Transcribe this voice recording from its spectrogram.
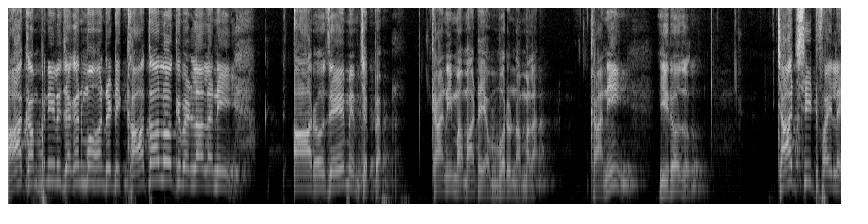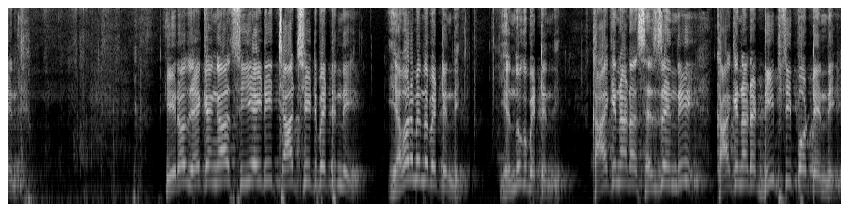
ఆ కంపెనీలు జగన్మోహన్ రెడ్డి ఖాతాలోకి వెళ్ళాలని ఆ రోజే మేము చెప్పాం. కానీ మా మాట ఎవ్వరూ నమ్మల. కానీ ఈరోజు ఛార్జ్ షీట్ ఫైల్ అయింది. ఈరోజు ఏకంగా సిఐడి ఛార్జ్ షీట్ పెట్టింది. ఎవరి మీద పెట్టింది? ఎందుకు పెట్టింది? కాకినాడ సెజ్ ఏంది? కాకినాడ డీప్ సీ పోర్ట్ ఏంది?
